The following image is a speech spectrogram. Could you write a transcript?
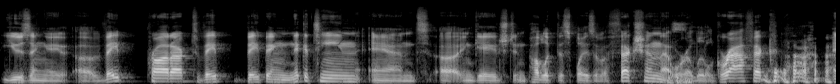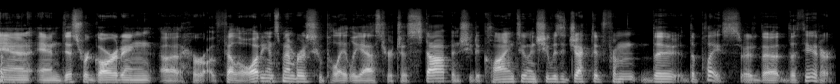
using a, a, vape product, vape, vaping nicotine, and uh, engaged in public displays of affection that were a little graphic, and, and disregarding uh, her fellow audience members who politely asked her to stop, and she declined to, and she was ejected from the, the place or the, the theater.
